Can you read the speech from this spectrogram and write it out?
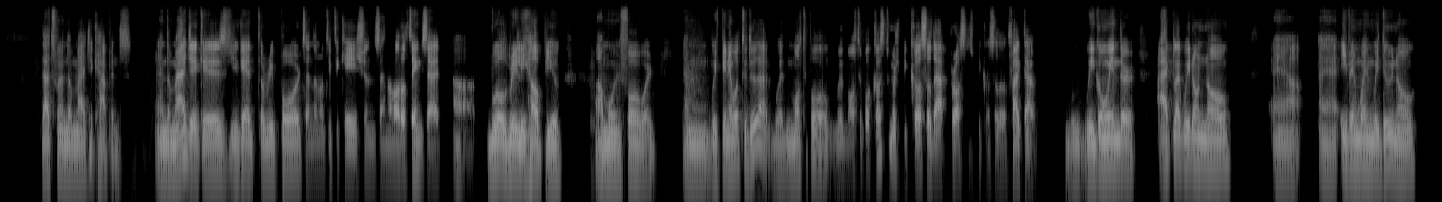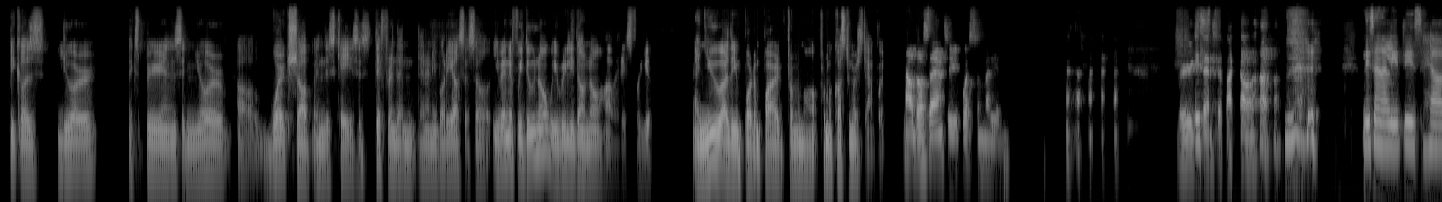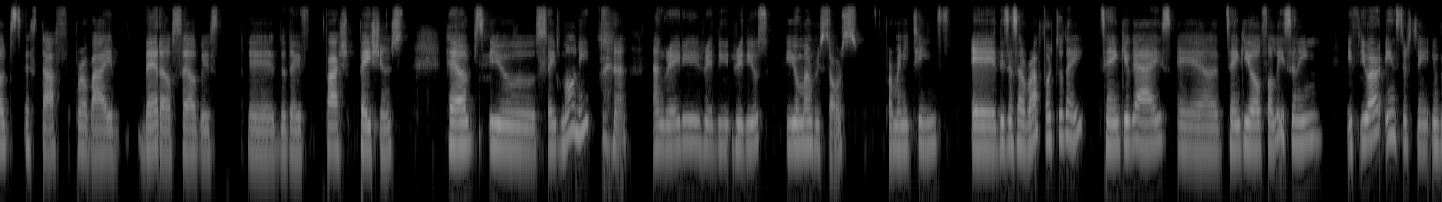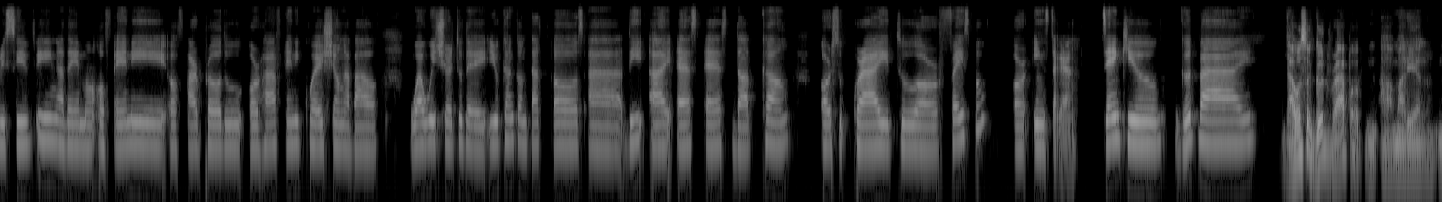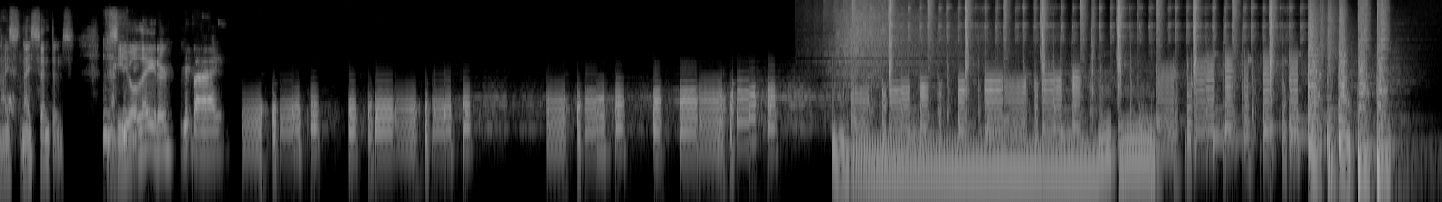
that's when the magic happens. And the magic is you get the reports and the notifications and a lot of things that uh, will really help you uh, moving forward. And we've been able to do that with multiple with multiple customers because of that process because of the fact that we go in there act like we don't know uh, uh, even when we do know, because your experience in your uh, workshop in this case is different than, than anybody else's. So even if we do know, we really don't know how it is for you. And you are the important part from a, from a customer standpoint. Now, does that answer your question, Maria? Very extensive, I know. DISS Analytics helps staff provide better service uh, to their patients, helps you save money, and greatly redu reduce human resource for many teams. Uh, this is a wrap for today. Thank you guys. Uh, thank you all for listening. If you are interested in receiving a demo of any of our product or have any question about what we share today, you can contact us at diss.com or subscribe to our Facebook or Instagram. Thank you. Goodbye. That was a good wrap up, uh, Mariel. Nice, nice sentence. See you all later. Goodbye.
